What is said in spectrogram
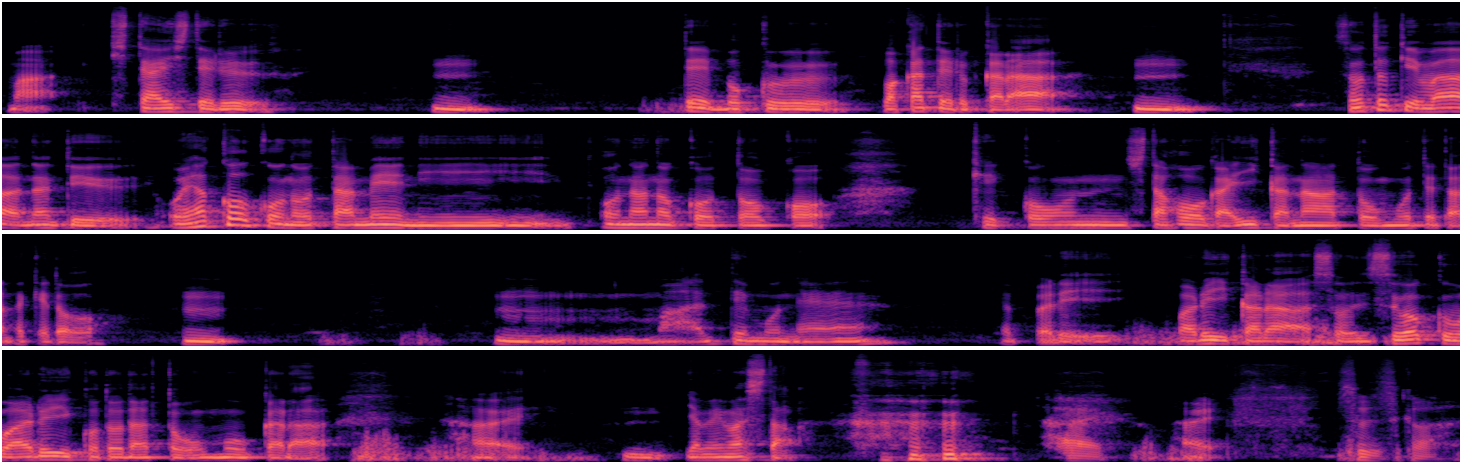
まあ期待してる、うん、で僕分かってるから、うん、その時はなんていう親孝行のために女の子とこう結婚した方がいいかなと思ってたんだけどうん。うんまあでもねやっぱり悪いからそうすごく悪いことだと思うからはい、うん、やめました。はい。はい、そうですか。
